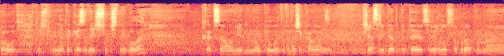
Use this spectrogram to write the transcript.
Вот, то есть у меня такая задача, собственно, и была как самого медленного пилота в нашей команде. Сейчас ребята пытаются вернуться обратно на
